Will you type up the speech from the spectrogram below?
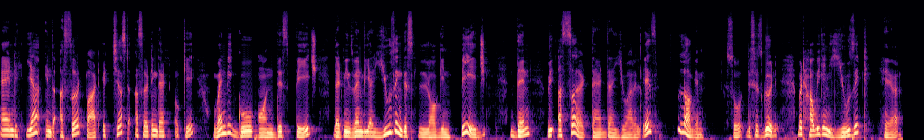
And yeah in the assert part it's just asserting that okay when we go on this page that means when we are using this login page then we assert that the url is login. So this is good but how we can use it here?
